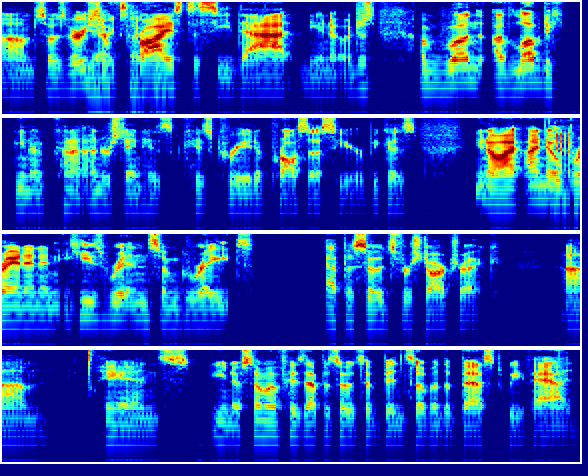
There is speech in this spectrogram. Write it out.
Um, so I was very Yeah, exactly. surprised to see that. You know, I just I'd run. I'd love to you know kind of understand his his creative process here because you know I, I know Yeah. Brandon and he's written some great episodes for Star Trek. Um, and you know some of his episodes have been some of the best we've had,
